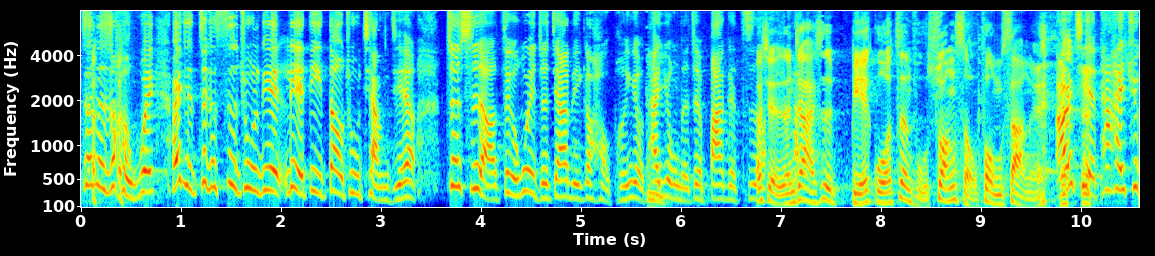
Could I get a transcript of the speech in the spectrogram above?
真的是很危，而且这个四处裂裂地，到处抢劫啊，这是啊这个魏哲家的一个好朋友他用的这八个字，而且人家还是别国政府双手奉。上哎，而且他还去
